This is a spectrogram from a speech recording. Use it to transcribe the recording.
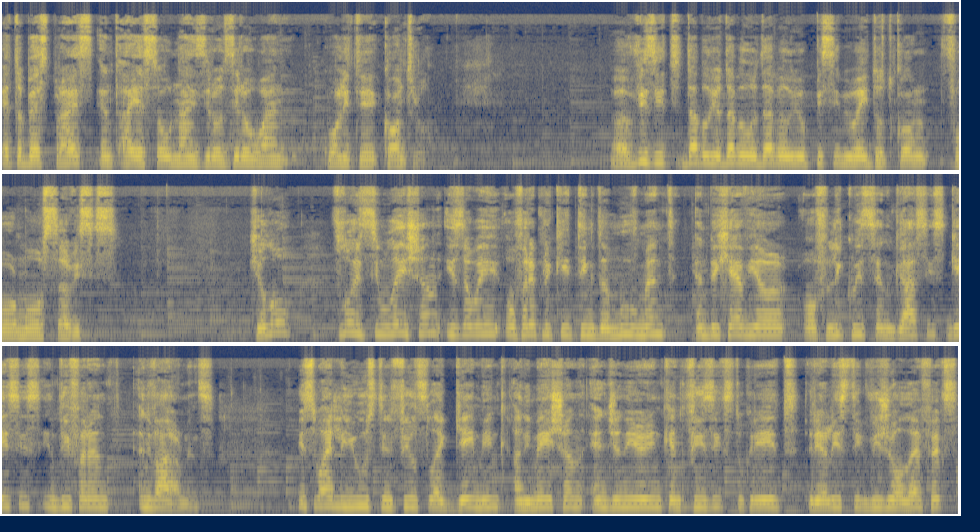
at the best price and ISO 9001 quality control. Uh, visit www.pcbway.com for more services. Hello, fluid simulation is a way of replicating the movement and behavior of liquids and gases, gases in different environments. It's widely used in fields like gaming, animation, engineering and physics to create realistic visual effects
